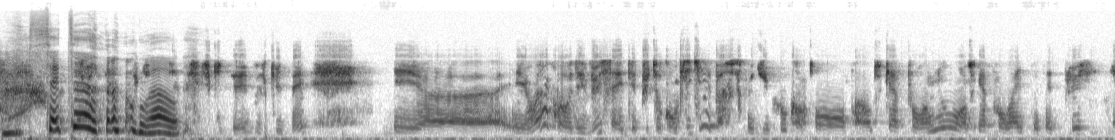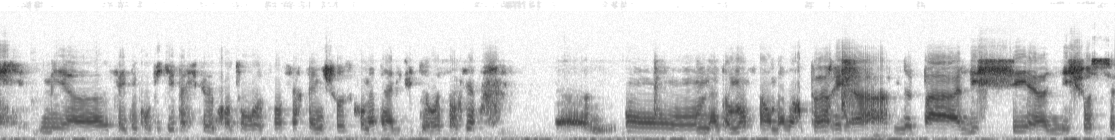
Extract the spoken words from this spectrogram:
7 heures Waouh discuter, discuter. Et, euh, et voilà quoi, au début ça a été plutôt compliqué parce que du coup quand on, enfin, en tout cas pour nous, en tout cas pour elle peut-être plus, mais euh, ça a été compliqué parce que quand on ressent certaines choses qu'on n'a pas l'habitude de ressentir, euh, on a tendance à en avoir peur et à ne pas laisser euh, les choses se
